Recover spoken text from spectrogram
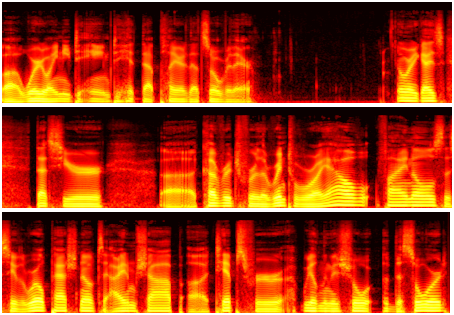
uh, where do I need to aim to hit that player that's over there. All right, guys That's your uh, coverage for the Winter Royale finals, the Save the World patch notes, the item shop, uh, tips for wielding the, the sword.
